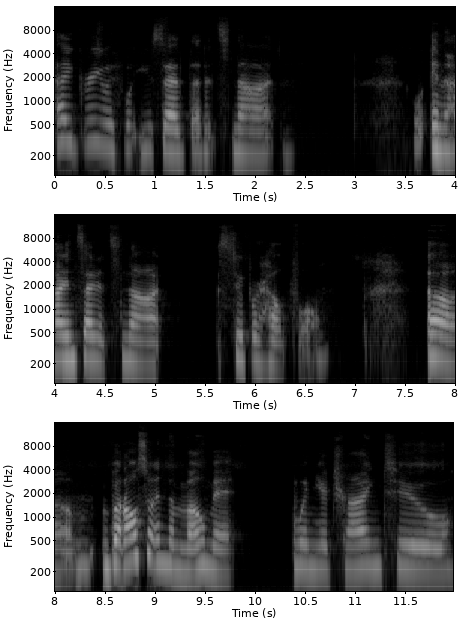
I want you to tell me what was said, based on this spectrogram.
I agree with what you said that it's not. In hindsight, it's not super helpful. Um, but also in the moment when you're trying to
